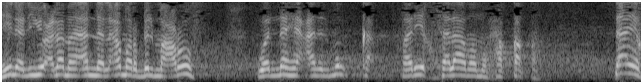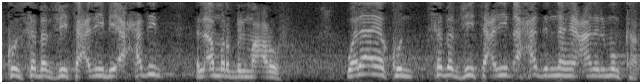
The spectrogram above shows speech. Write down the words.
هنا ليعلم أن الأمر بالمعروف والنهي عن المنكر طريق سلامة محققة. لا يكون سبب في تعذيب أحد الأمر بالمعروف ولا يكون سبب في تعذيب أحد النهي عن المنكر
